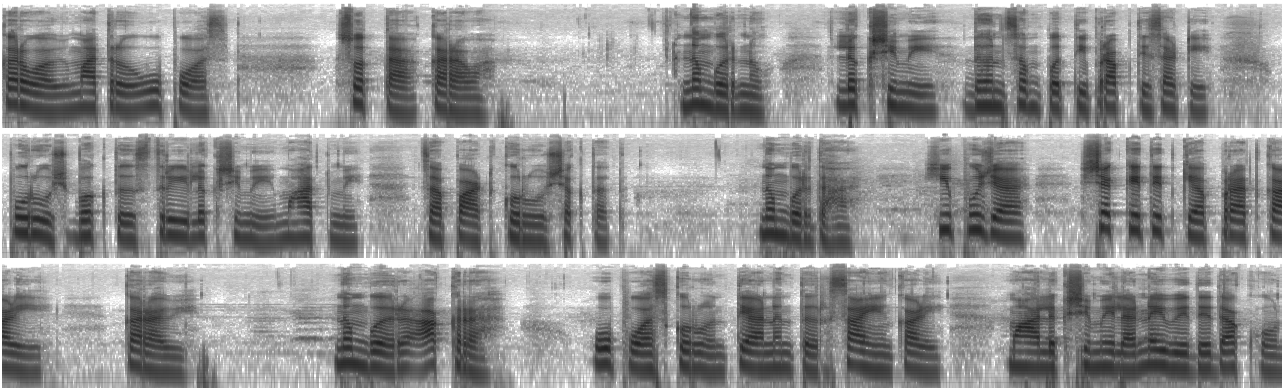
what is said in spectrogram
करवावी मात्र उपवास स्वतः करावा. नंबर नऊ. लक्ष्मी धनसंपत्ती प्राप्तीसाठी पुरुष भक्त स्त्री लक्ष्मी महात्मेचा पाठ करू शकतात. नंबर दहा. ही पूजा शक्य तितक्या प्रातकाळी करावी. नंबर अकरा. उपवास करून त्यानंतर सायंकाळी महालक्ष्मीला नैवेद्य दाखवून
